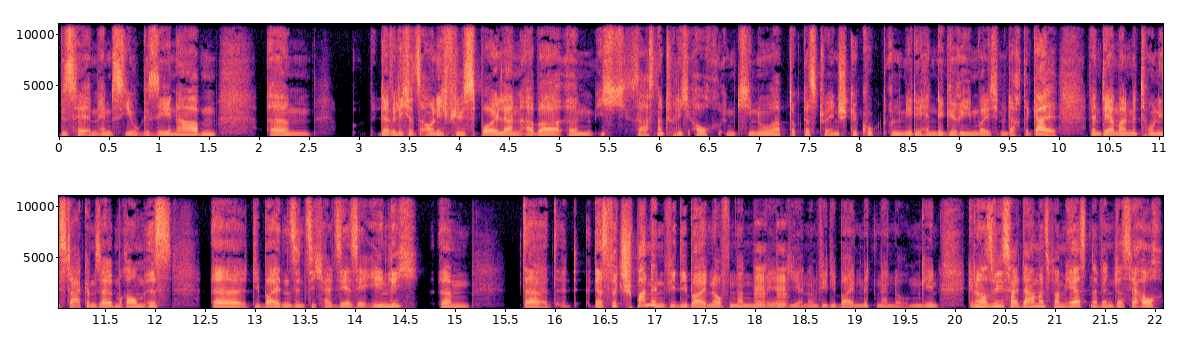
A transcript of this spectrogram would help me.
bisher im MCU gesehen haben. Ähm, da will ich jetzt auch nicht viel spoilern, aber ähm, ich saß natürlich auch im Kino, hab Doctor Strange geguckt und mir die Hände gerieben, weil ich mir dachte, geil, wenn der mal mit Tony Stark im selben Raum ist, äh, die beiden sind sich halt sehr, sehr ähnlich. Ähm, da, das wird spannend, wie die beiden aufeinander reagieren und wie die beiden miteinander umgehen. Genauso wie es halt damals beim ersten Avengers ja auch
